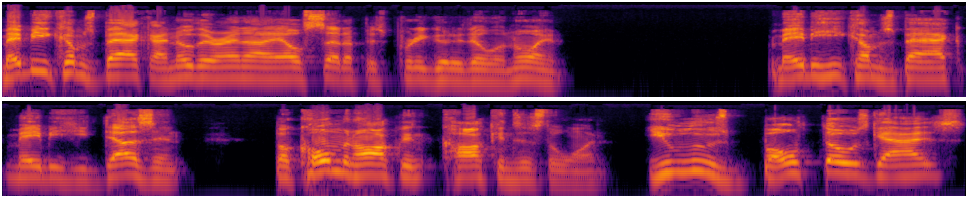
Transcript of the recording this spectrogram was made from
Maybe he comes back. I know their NIL setup is pretty good at Illinois. Maybe he comes back. Maybe he doesn't. But Coleman Hawkins is the one. You lose both those guys.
